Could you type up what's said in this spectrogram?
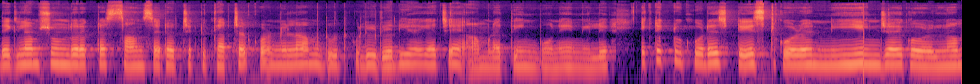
দেখলাম সুন্দর একটা সানসেট হচ্ছে। একটু ক্যাপচার করে নিলাম, দুধ পুলি রেডি হয়ে গেছে। আমরা তিন বোনে মিলে একটু একটু করে টেস্ট করে নিয়ে এনজয় করলাম।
